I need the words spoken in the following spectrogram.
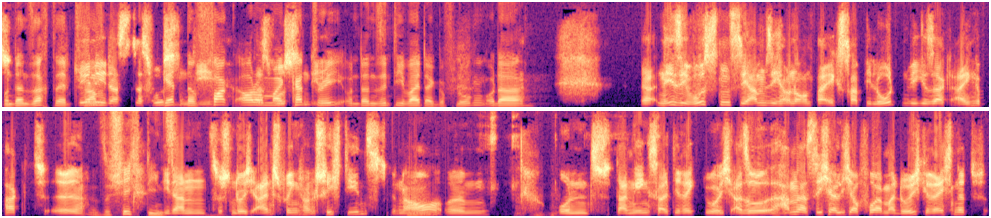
und dann sagt der Trump, nee, nee, das, das get the die. fuck out das of my country die. und dann sind die weitergeflogen oder? Ja, nee, sie wussten es. Sie haben sich auch noch ein paar extra Piloten, wie gesagt, eingepackt. Äh, also Schichtdienst. Die dann zwischendurch einspringen konnten. Schichtdienst, genau. Mhm. Ähm, und dann ging es halt direkt durch. Also haben das sicherlich auch vorher mal durchgerechnet,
